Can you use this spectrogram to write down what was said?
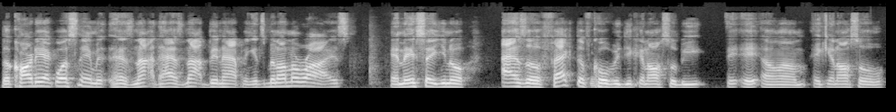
the cardiac what's name it has not has not been happening. It's been on the rise, and they say you know as a effect of COVID, you can also be it, it, um it can also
